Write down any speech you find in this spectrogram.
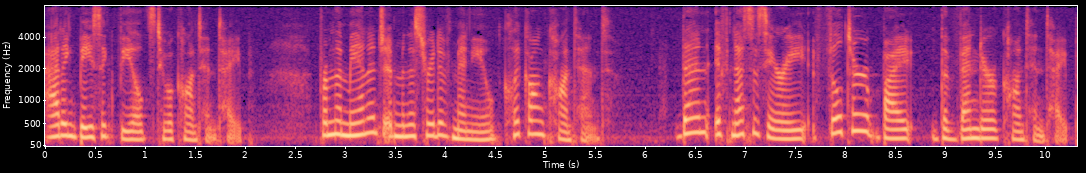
adding basic fields to a content type. From the Manage Administrative menu, click on Content. Then, if necessary, filter by the vendor content type.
